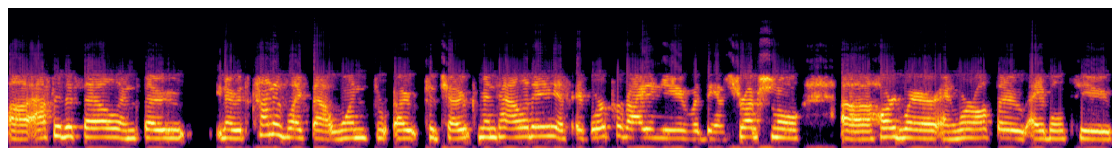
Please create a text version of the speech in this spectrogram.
uh, after the sale. And so you know, it's kind of like that one throat to choke mentality. If, if we're providing you with the instructional uh, hardware and we're also able to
